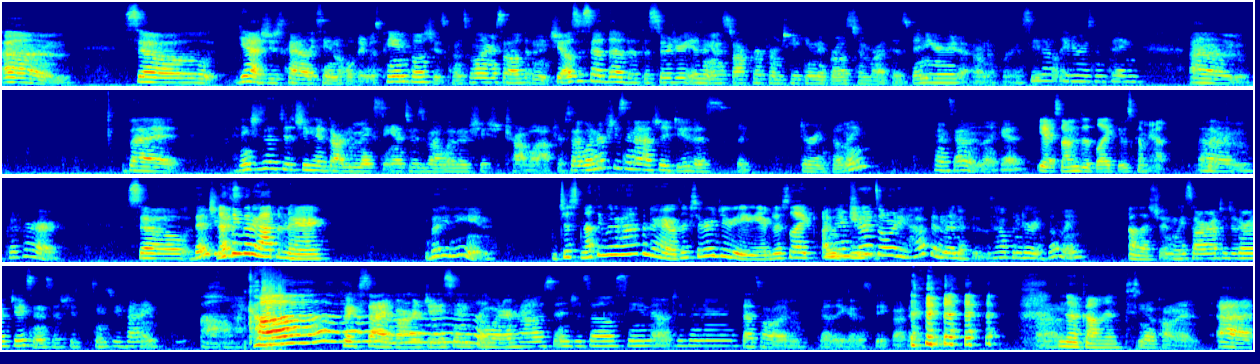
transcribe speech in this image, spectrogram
um, so yeah, she's just kind of like saying the whole thing was painful. She was consoling herself, and she also said though that the surgery isn't going to stop her from taking the girls to Martha's Vineyard. I don't know if we're going to see that later or something. Um, but I think she said that she had gotten mixed answers about whether she should travel after. So I wonder if she's going to actually do this like during filming. Kind of sounded like it. yeah, it sounded like it was coming up. Quick. Um, good for her. So then she Nothing goes, better happened to her. What do you mean? Just nothing better happened to her with her surgery. And just like I mean, I'm sure it's already happened then if it's happened during filming. Oh, that's true. And we saw her out to dinner with Jason, so she seems to be fine. Oh my god. Quick sidebar Jason from Winter House and Gizelle seen out to dinner. That's all I'm really to speak on it. Um, no comment. no comment. Uh,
